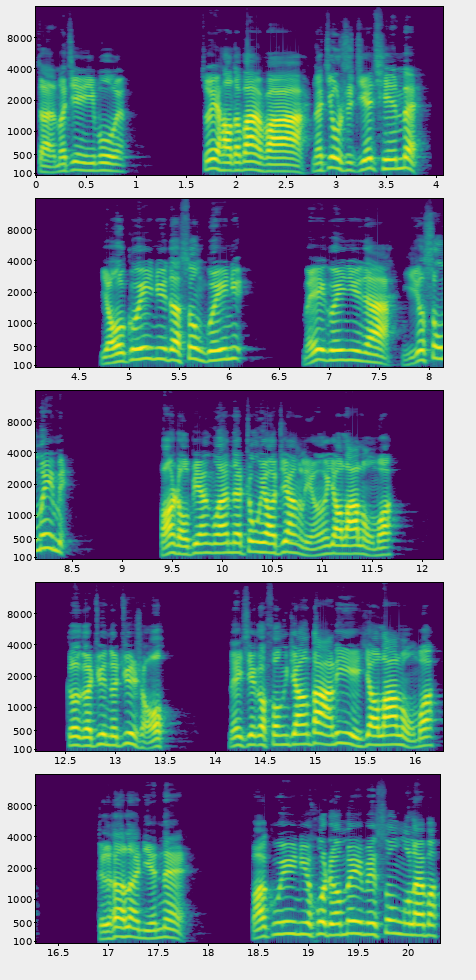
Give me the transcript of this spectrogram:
怎么进一步呀？最好的办法那就是结亲呗。有闺女的送闺女，没闺女的你就送妹妹。防守边关的重要将领要拉拢不？各个郡的郡守，那些个封疆大吏要拉拢不？得了，您呢？把闺女或者妹妹送过来吧，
